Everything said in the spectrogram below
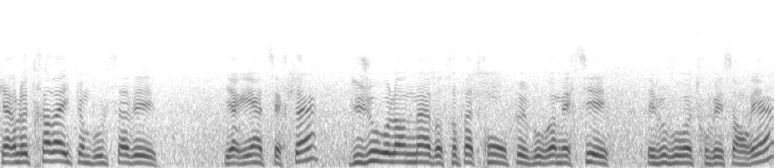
Car le travail comme vous le savez, il n'y a rien de certain. Du jour au lendemain votre patron peut vous remercier et vous vous retrouvez sans rien.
